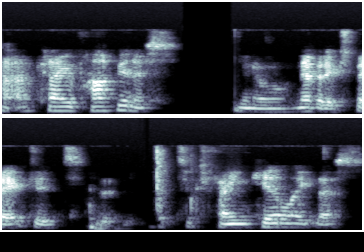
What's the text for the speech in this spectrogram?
a cry of happiness. You know, never expected to find care like this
